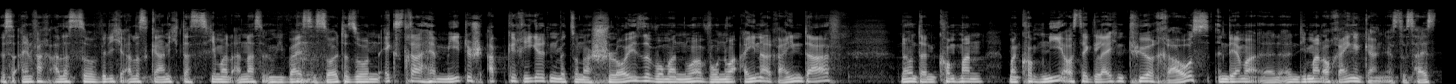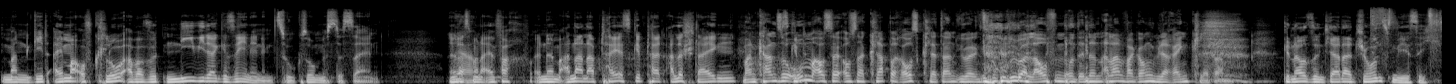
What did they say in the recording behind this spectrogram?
ist einfach alles so, will ich alles gar nicht, dass es jemand anders irgendwie weiß. Es sollte so einen extra hermetisch abgeriegelten mit so einer Schleuse, wo man nur, wo nur einer rein darf. Ne, und dann kommt man, man kommt nie aus der gleichen Tür raus, in der man, äh, in die man auch reingegangen ist. Das heißt, man geht einmal auf Klo, aber wird nie wieder gesehen in dem Zug. So müsste es sein. Ne, Dass Ja. man einfach in einem anderen Abteil, es gibt halt alle steigen. Man kann so oben aus, aus einer Klappe rausklettern, über den Zug rüberlaufen und in einen anderen Waggon wieder reinklettern. Genau, so Indiana Jones mäßig.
